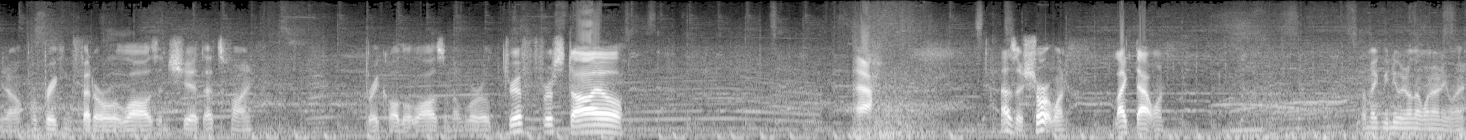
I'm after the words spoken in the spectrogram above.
you know we're breaking federal laws and shit. That's fine. Break all the laws in the world. Drift for style. Ah, that was a short one. Like that one. That'll make me do another one anyway.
